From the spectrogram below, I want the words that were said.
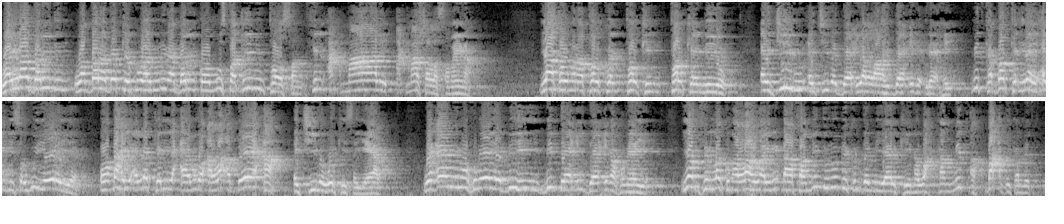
وإلى طريق وضل ذلك كهنونين طريق مستقيم توصا في الأعمال أعماش الله سمينا يا قومنا تلكن تلكن نيو. أجيبوا أجيب الداعي الله الداعي إلهي. متك ضدك إلهي حقي سوقوا يا oo dhahay alla kaliya caabudo alla adeeca ajiiba warkiisa yeel waaaminu rumeeya bihi bidaaci daaciga يغفر لكم الله أيضا فمن ذنوبكم دميالكين وحكم مطأ أه، بعضك مطأ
